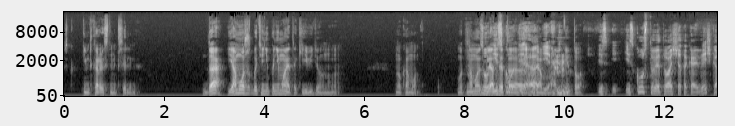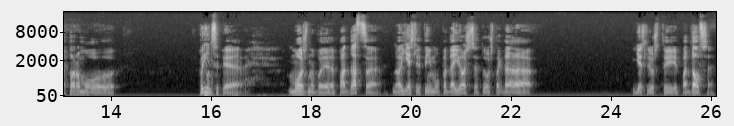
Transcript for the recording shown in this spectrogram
с какими-то корыстными целями. Да, я, может быть, и не понимаю такие видео, но... Ну, come on. Вот, на мой ну, взгляд, иску... это э, прям э, не то. Ис- искусство это вообще такая вещь, которому, в принципе, можно бы поддаться, но если ты ему подаешься, то уж тогда, если уж ты поддался,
